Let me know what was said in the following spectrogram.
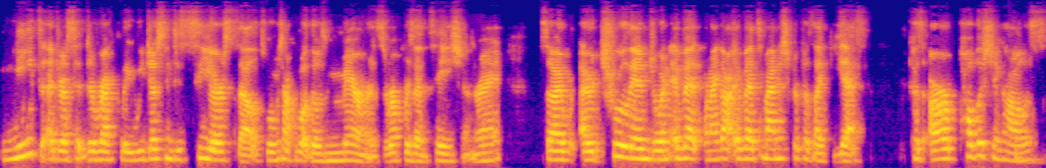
need to address it directly. We just need to see ourselves when we talk about those mirrors, the representation, right? So I, I truly enjoy and Yvette. When I got Yvette's manuscript, I was like, yes, because our publishing house,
